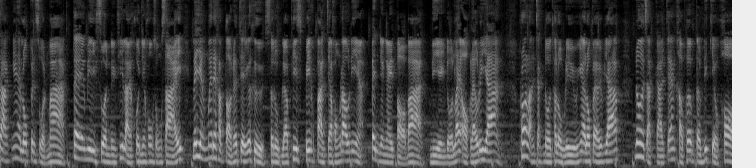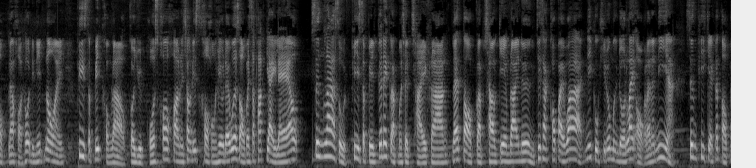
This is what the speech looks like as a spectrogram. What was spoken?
จากแง่ลบเป็นส่วนมาก แต่ยังมีอีกส่วนหนึ่งที่หลายคนยังคงสงสัย และยังไม่ได้คำตอบชัดเจนก็คือ สรุปแล้วพี่สปีดปากแจ๋ของเราเนี่ยเป็นยังไงต่อบ้างนี่เองโดนไล่ออกแล้วหรือยังเพราะหลังจากโดนถล่มรีวิวแง่ลบไปยับ นอกจากการแจ้งข่าวเพิ่มเติมที่เกี่ยวข้องและขอโทษนิดหน่อย พี่สปิดของเราก็หยุดโพสต์ข้อความในช่อง Discord ของ Helldiver 2 ไปสักพักใหญ่แล้ว ซึ่งล่าสุดพี่สปิดก็ได้กลับมาเฉิดฉายครั้ง และตอบกลับชาวเกมรายหนึ่งที่ทักเข้าไปว่านี่กูคิดว่ามึงโดนไล่ออกแล้วนะเนี่ยซึ่งพี่เกก็ตอบไป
